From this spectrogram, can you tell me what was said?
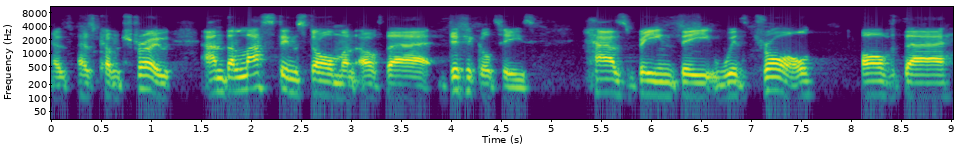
has has come true. And the last instalment of their difficulties has been the withdrawal of their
